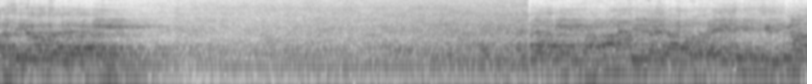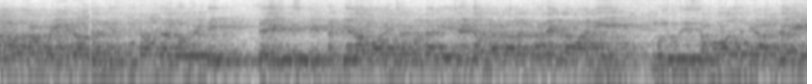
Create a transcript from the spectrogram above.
నరసింహరావు సార్ గారిని గారిని సన్మానం చేయడం గాను దయచేసి చెప్పిన వాళ్ళు మాత్రం పైకి రావాలని తీసుకుంటా ఉంటాం కాబట్టి దయచేసి అన్యలా భావించకుండా ఎజెండా ప్రకారం కార్యక్రమాన్ని ముందుకు తీసుకుపోవాల్సింది అందరినీ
